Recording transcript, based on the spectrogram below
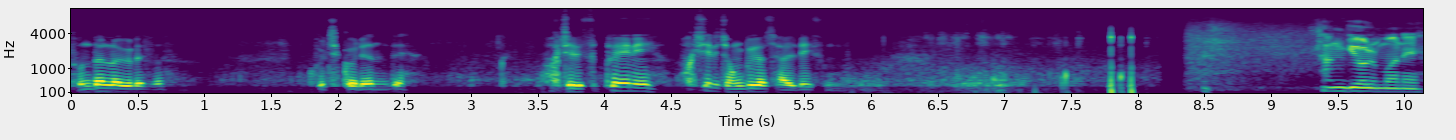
돈 달라 그래서 골칫거리였는데 확실히 스페인이 확실히 정비가 잘 돼 있습니다. 3개월 만에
